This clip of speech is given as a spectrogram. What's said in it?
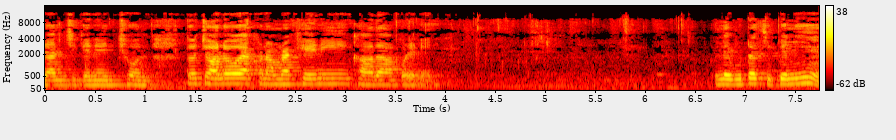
ঝাল চিকেনের ঝোল। তো চলো, এখন আমরা খেয়ে নিই, খাওয়া দাওয়া করে নিই। লেবুটা চিপে নিয়ে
